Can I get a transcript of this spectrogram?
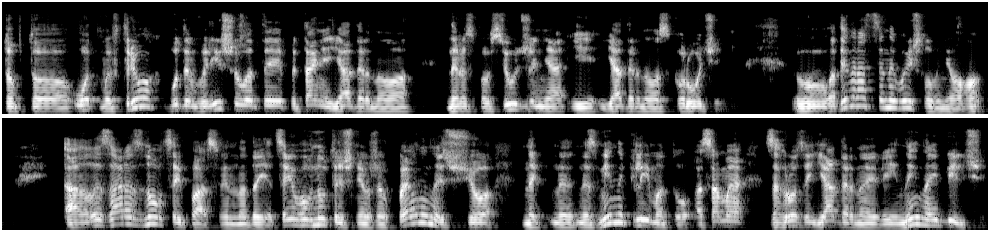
Тобто, от ми втрьох будемо вирішувати питання ядерного нерозповсюдження і ядерного скорочення. Один раз це не вийшло в нього. Але зараз знов цей пас він надає. Це його внутрішня вже впевненість, що не, не, не зміни клімату, а саме загрози ядерної війни найбільші,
